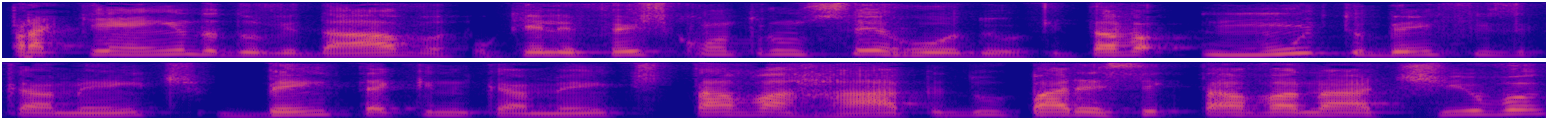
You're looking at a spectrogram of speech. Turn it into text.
Para quem ainda duvidava, o que ele fez contra um Cerrudo, que estava muito bem fisicamente, bem tecnicamente, estava rápido, parecia que estava na ativa,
